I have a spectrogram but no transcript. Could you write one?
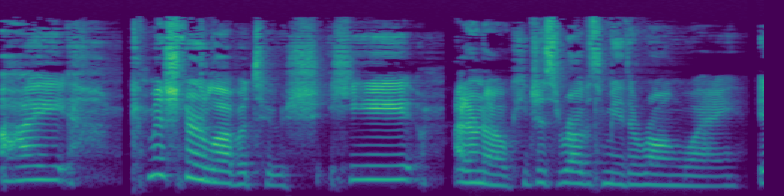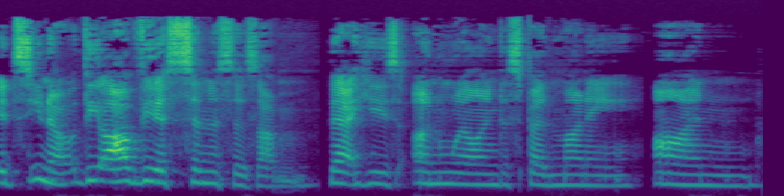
I Commissioner Labatouche, he I don't know, he just rubs me the wrong way. It's, you know, the obvious cynicism that he's unwilling to spend money on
